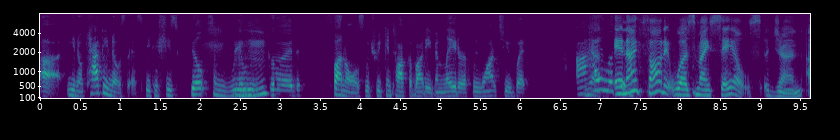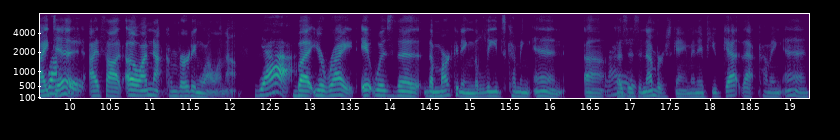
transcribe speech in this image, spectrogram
Uh, you know, Kathy knows this because she's built some really mm-hmm. good funnels, which we can talk about even later if we want to. But yeah. look and I thought it was my sales, Jen. I right. did. I thought, oh, I'm not converting well enough. Yeah. But you're right. It was the the marketing, the leads coming in because uh, right. it's a numbers game and if you get that coming in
